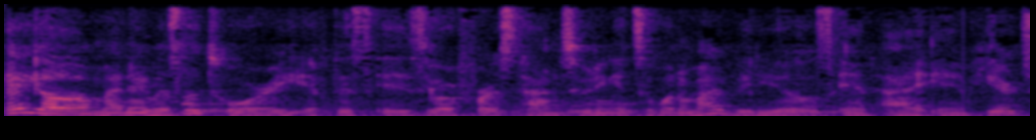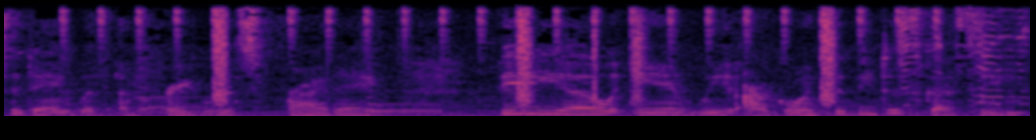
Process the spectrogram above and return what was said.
Hey y'all, my name is Latorri. If this is your first time tuning into one of my videos, and I am here today with a Fragrance Friday video, and we are going to be discussing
